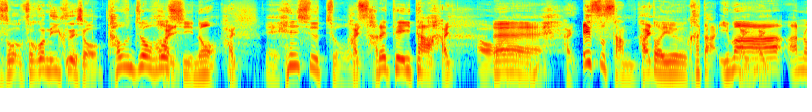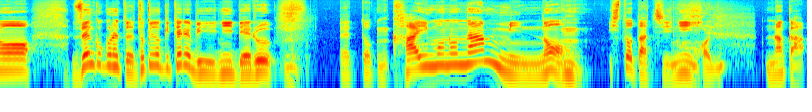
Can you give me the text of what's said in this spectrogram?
そそこに行くでしょタウン情報誌の、はい。はい。えー編集長をされていた、はい。はいえーはい。S さんという方、今、はいはあの全国ネットで時々テレビに出る、えっと、買い物難民の人たちに、はい。なんか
